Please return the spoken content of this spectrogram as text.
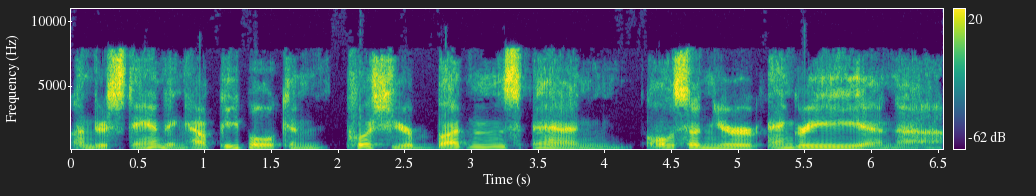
understanding how people can push your buttons and all of a sudden you're angry and uh,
